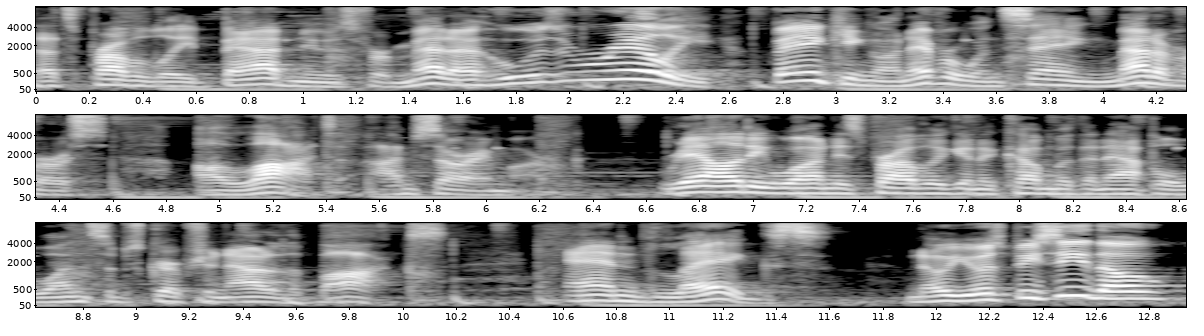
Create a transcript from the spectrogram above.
That's probably bad news for Meta, who is really banking on everyone saying metaverse a lot. I'm sorry, Mark. Reality One is probably going to come with an Apple One subscription out of the box and legs. No USB C though.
